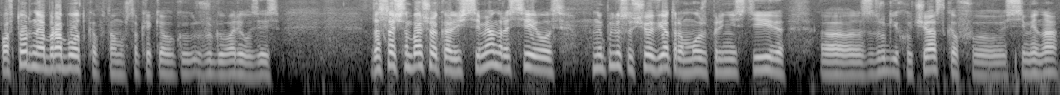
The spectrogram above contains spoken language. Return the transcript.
повторная обработка, потому что, как я уже говорил, здесь достаточно большое количество семян рассеивалось. Ну и плюс еще ветром может принести э, с других участков э, семена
